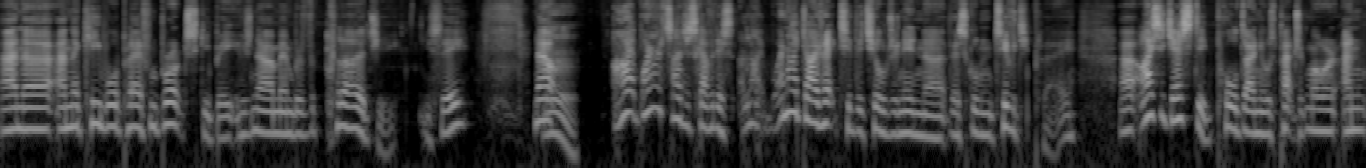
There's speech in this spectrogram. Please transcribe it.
and uh, and the keyboard player from Bronski Beat, who's now a member of the clergy. You see, now. Mm. I, when I discovered this, like when I directed the children in uh, their school nativity play, uh, I suggested Paul Daniels, Patrick Moore, and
